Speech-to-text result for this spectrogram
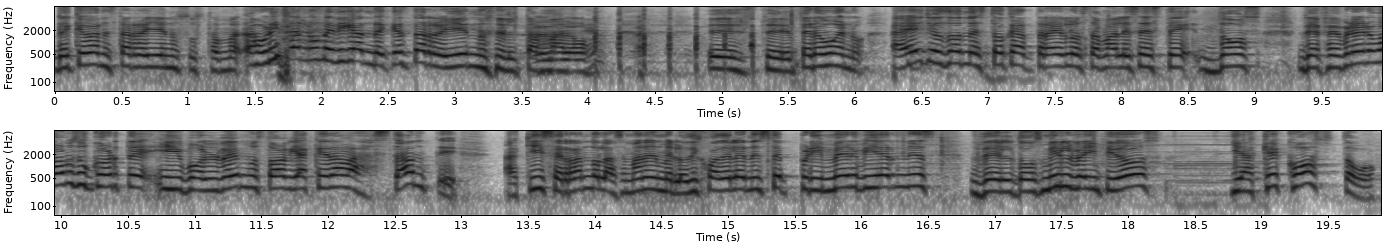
¿De qué van a estar rellenos sus tamales? Ahorita no me digan de qué está relleno el tamal. No. ¿eh? Este, pero bueno, a ellos dos les toca traer los tamales este 2 de febrero. Vamos a un corte y volvemos. Todavía queda bastante. Aquí cerrando la semana Me lo dijo Adela en este primer viernes del 2022. ¿Y a qué costo?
